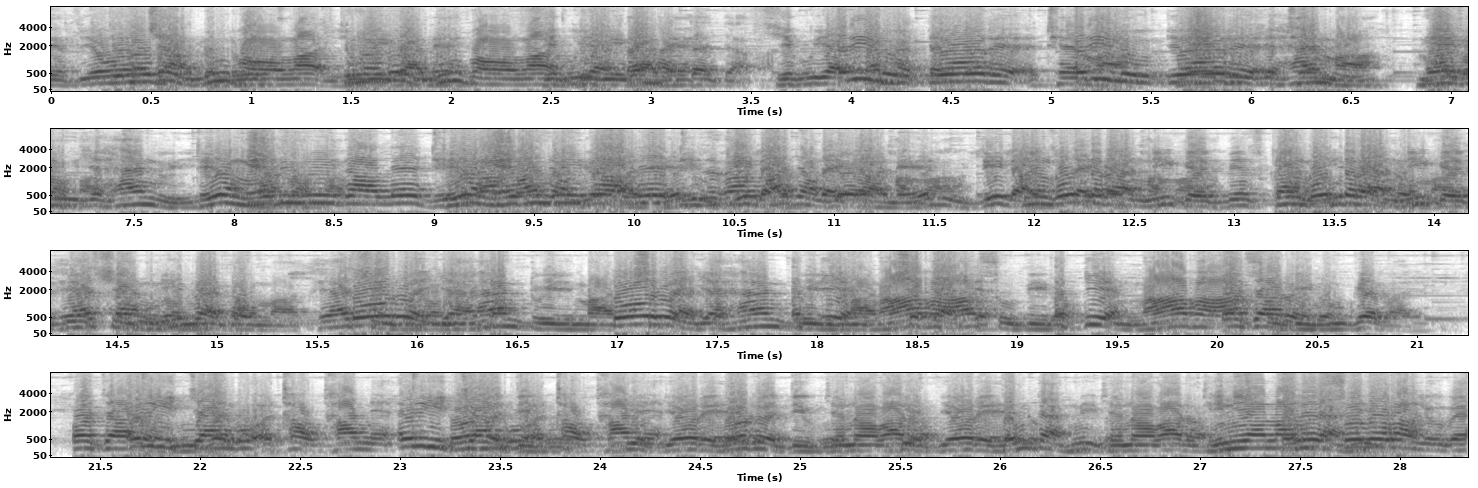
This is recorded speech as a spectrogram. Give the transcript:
လည်းပြောကြလူပေါင်းကကျွန်တော်တို့လူပေါင်းကရေဘူးရတတ်တတ်ကြရေဘူးရအဲ့ဒီလိုပြောတဲ့အထက်မှာအဲ့ဒီလိုပြောတဲ့အထက်မှာငယ်သူယဟန်တွေဒါတော့ငယ်သူတွေကလည်းဒီငယ်သူတွေကလည်းဒီစကားဘာကြောင့်ပြောရလဲလို့လေ့လာကြည့်တယ်ကံဂုတ္တရနိကေပင်ကံဂုတ္တရနိကေဘုရားရှင်နိဗ္ဗာန်တော်မှာဘုရားရှင်တော်ယဟန်တွေမှာတော်ရယဟန်တွေမှာ၅ပါးဆိုပြီးတော့အပြည့်၅ပါးဆိုပြီးတော့ခဲ့ပါတယ် ဟောကြားအဲ့ဒီကျမ်းကိုအထောက်ထားနဲ့အဲ့ဒီကျမ်းကိုအထောက်ထားနဲ့ပြောတယ်ပြောတယ်ကျွန်တော်ကတော့ပြောတယ်လုံးတမိကျွန်တော်ကတော့ဒီနေရာမှာလည်းစိုးတော့လိုပဲ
